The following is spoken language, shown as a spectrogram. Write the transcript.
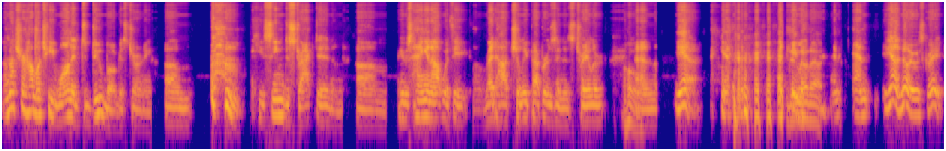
i'm not sure how much he wanted to do bogus journey um he seemed distracted and um he was hanging out with the uh, red hot chili peppers in his trailer. Oh, and yeah, yeah, I didn't know was- that. and and yeah, no, it was great.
